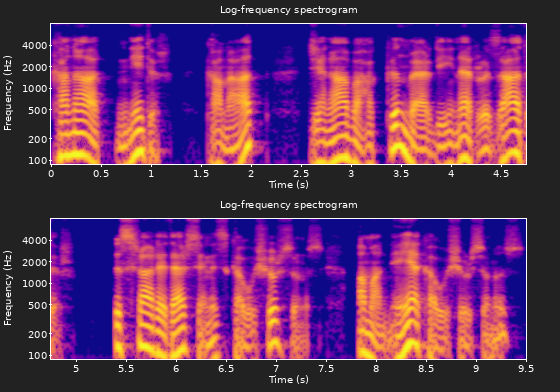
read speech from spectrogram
Kanaat nedir? Kanaat Cenabı Hakk'ın verdiğine rızadır. Israr ederseniz kavuşursunuz. Ama neye kavuşursunuz?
